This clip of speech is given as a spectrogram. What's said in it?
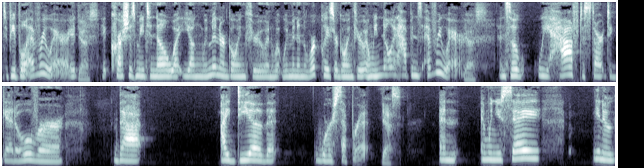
to people everywhere. It yes. it crushes me to know what young women are going through and what women in the workplace are going through and we know it happens everywhere. Yes. And so we have to start to get over that idea that we're separate. Yes and and when you say you know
